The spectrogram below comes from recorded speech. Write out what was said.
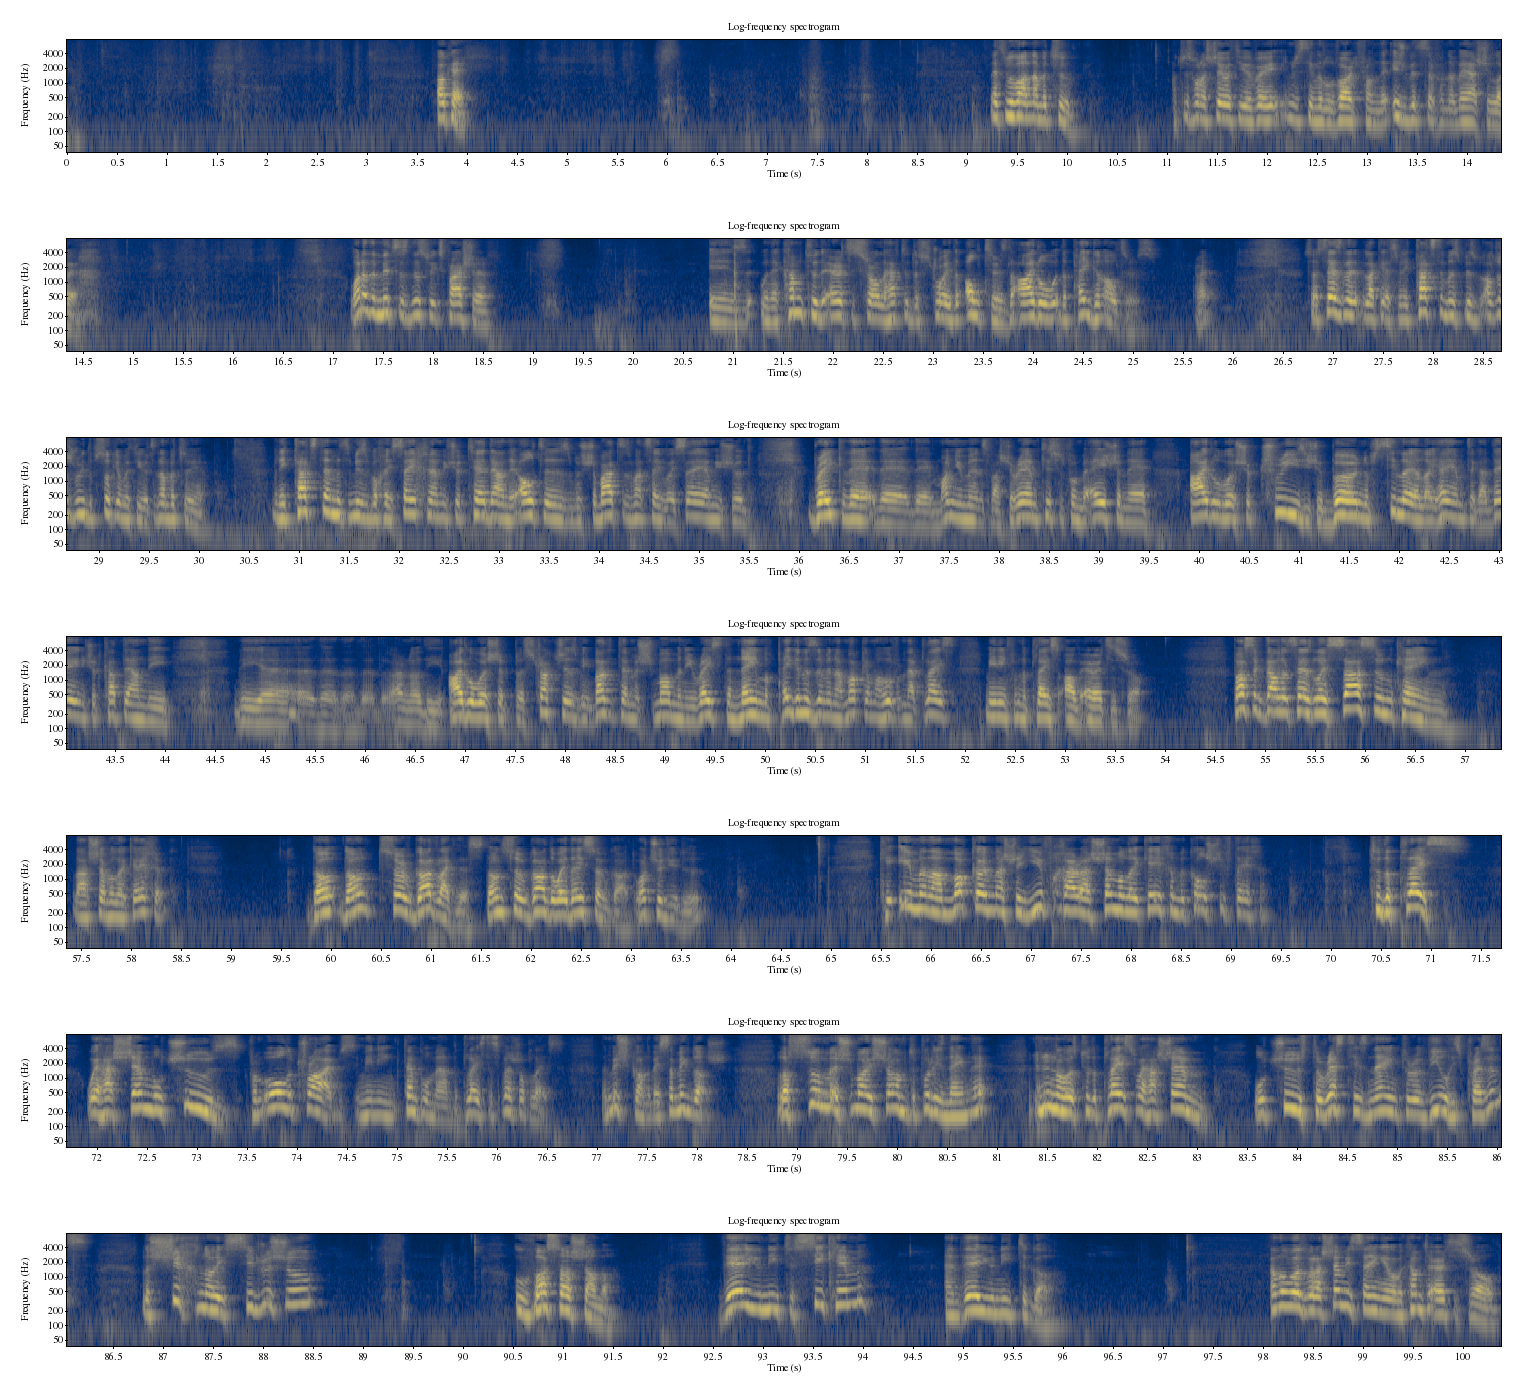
Okay. Let's move on. Number two. I just want to share with you a very interesting little word from the Ishbitzer from the Mei HaShiloach. One of the mitzvahs in this week's parsha is when they come to the Eretz Yisrael, they have to destroy the altars, the idol, the pagan altars, right? So it says like this: when he touched them, I'll just read the psukim with you. It's number two here. When he touched them, it's mizbachei seichem. You should tear down the altars. Is matzei. You should break their their, their monuments. Vasharem tisut from be'esh and their idol worship trees. You should burn. Psilei elohim tegadein. You should cut down the the, uh, the, the, the, I don't know the idol worship structures. V'ibadatem mishmom and erase the name of paganism in Hamokim from that place, meaning from the place of Eretz Yisrael. Pasuk Dalit says, "Leisasun kain la'Hashem Don't don't serve God like this. Don't serve God the way they serve God. What should you do? To the place where Hashem will choose from all the tribes, meaning Temple Mount, the place, the special place, the Mishkan, the Beis Hamikdash, to put his name there. was to the place where Hashem will choose to rest his name to reveal his presence. L'shichnoi sidrishu uvasa shama. There you need to seek him, and there you need to go. In other words, what Hashem is saying here, when we come to Eretz Yisrael,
